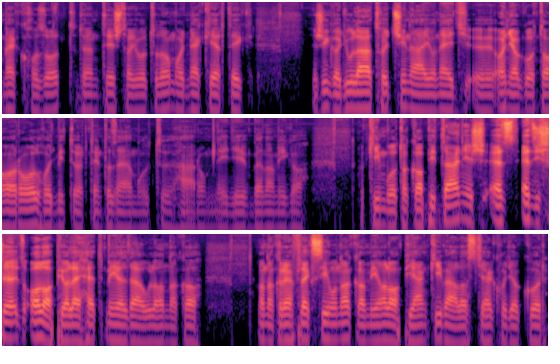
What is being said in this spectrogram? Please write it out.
meghozott döntést, ha jól tudom, hogy megkérték Zsiga Gyulát, hogy csináljon egy anyagot arról, hogy mi történt az elmúlt három-négy évben, amíg a, a Kim volt a kapitány, és ez, ez is az alapja lehet például annak a, annak a reflexiónak, ami alapján kiválasztják, hogy akkor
